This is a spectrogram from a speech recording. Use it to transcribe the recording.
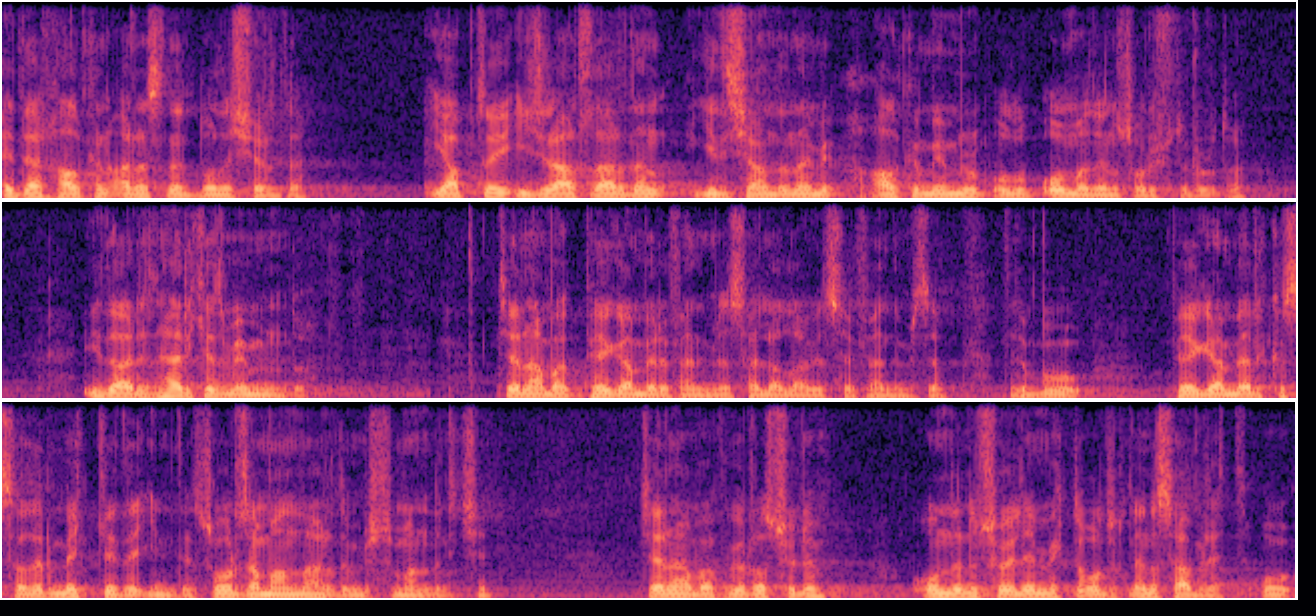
eder halkın arasında dolaşırdı. Yaptığı icraatlardan, gidişatından halkın memnun olup olmadığını soruştururdu. İdaresi herkes memnundu. Cenab-ı Hak Peygamber Efendimize sallallahu aleyhi ve sellem Efendimize bu peygamber kıssaları Mekke'de indi. Zor zamanlardı Müslümanlar için. Cenab-ı Hak bir Resulüm onların söylemekte olduklarını sabret o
